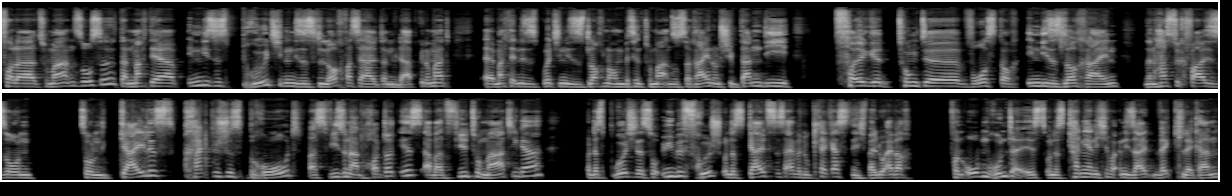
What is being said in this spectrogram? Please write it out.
voller Tomatensoße. Dann macht er in dieses Brötchen, in dieses Loch, was er halt dann wieder abgenommen hat, äh, macht er in dieses Brötchen, in dieses Loch noch ein bisschen Tomatensauce rein und schiebt dann die vollgetunkte Wurst noch in dieses Loch rein. Und dann hast du quasi so ein, so ein geiles, praktisches Brot, was wie so eine Art Hotdog ist, aber viel tomatiger. Und das Brötchen ist so übel frisch. Und das Geilste ist einfach, du kleckerst nicht, weil du einfach von oben runter isst und es kann ja nicht an die Seiten wegkleckern,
